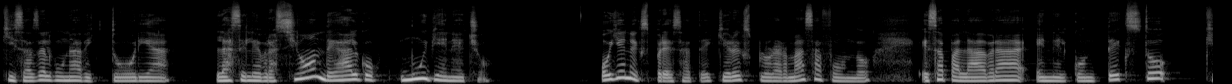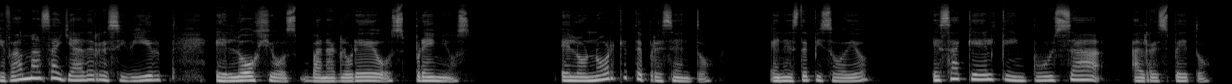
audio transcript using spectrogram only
quizás de alguna victoria, la celebración de algo muy bien hecho. Hoy en Exprésate quiero explorar más a fondo esa palabra en el contexto que va más allá de recibir elogios, vanagloreos, premios. El honor que te presento en este episodio es aquel que impulsa al respeto,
